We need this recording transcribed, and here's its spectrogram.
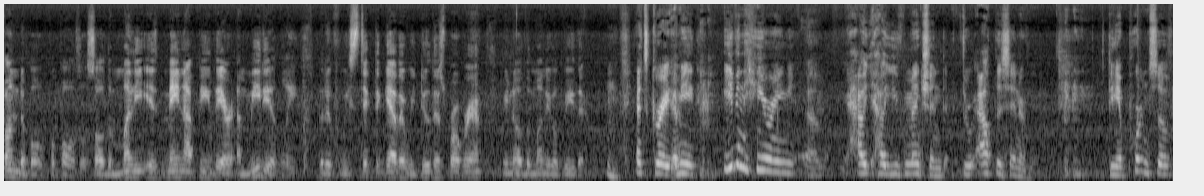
fundable proposal. So the money is, may not be there immediately, but if we stick together, we do this program, we know the money will be there. Hmm. That's great. Yeah. I mean, even hearing um, how, how you've mentioned throughout this interview, the importance of,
